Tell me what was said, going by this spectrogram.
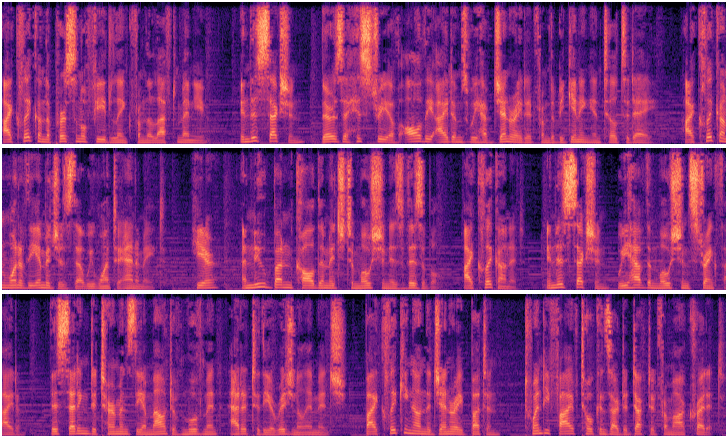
I click on the personal feed link from the left menu. In this section, there is a history of all the items we have generated from the beginning until today. I click on one of the images that we want to animate. Here, a new button called Image to Motion is visible. I click on it. In this section, we have the motion strength item. This setting determines the amount of movement added to the original image. By clicking on the Generate button, 25 tokens are deducted from our credit.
